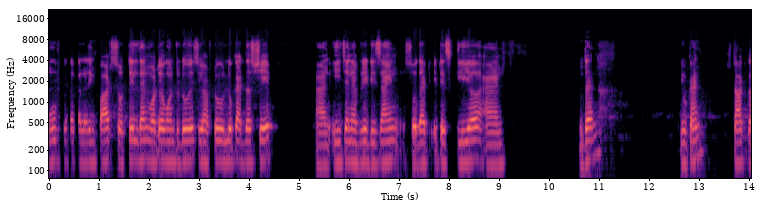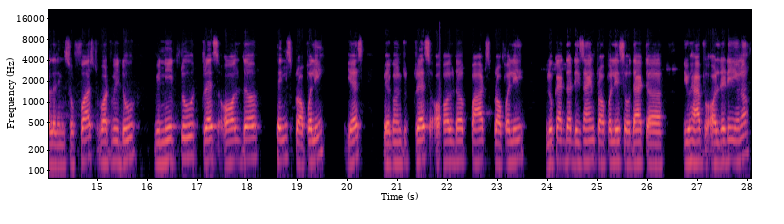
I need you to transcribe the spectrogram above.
move to the coloring part. So till then what you're going to do is you have to look at the shape and each and every design so that it is clear and then you can start coloring. So first what we do we need to trace all the things properly. Yes we are going to trace all the parts properly look at the design properly so that uh, you have already you know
